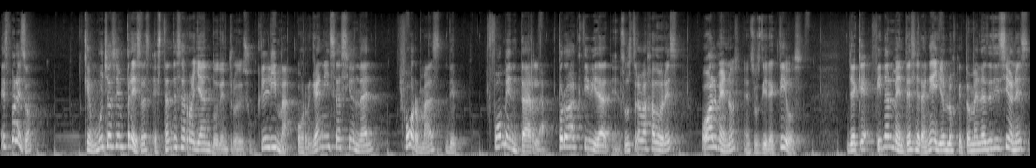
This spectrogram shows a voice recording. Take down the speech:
Es por eso que muchas empresas están desarrollando dentro de su clima organizacional formas de fomentar la proactividad en sus trabajadores o al menos en sus directivos ya que finalmente serán ellos los que tomen las decisiones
